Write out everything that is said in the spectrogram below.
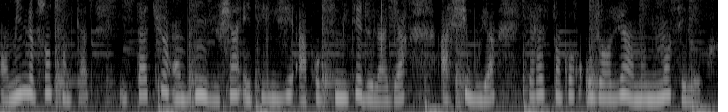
En 1934, une statue en bronze du chien est érigée à proximité de la gare à Shibuya et reste encore aujourd'hui un monument célèbre.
